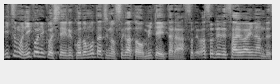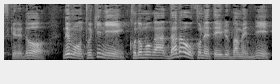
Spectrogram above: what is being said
いつもニコニコしている子供たちの姿を見ていたらそれはそれで幸いなんですけれどでも時に子供がダダをこねている場面に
